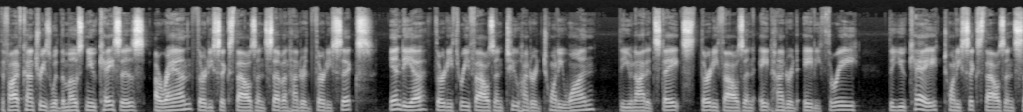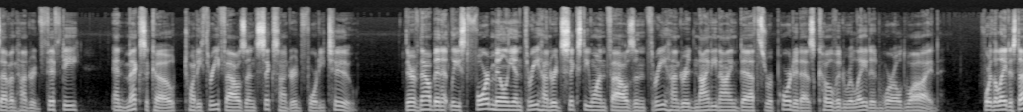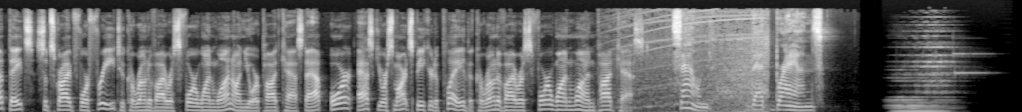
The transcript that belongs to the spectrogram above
The five countries with the most new cases Iran, 36,736, India, 33,221, the United States, 30,883, the UK, 26,750, and Mexico 23,642. There have now been at least 4,361,399 deaths reported as COVID related worldwide. For the latest updates, subscribe for free to Coronavirus 411 on your podcast app or ask your smart speaker to play the Coronavirus 411 podcast. Sound that brands.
